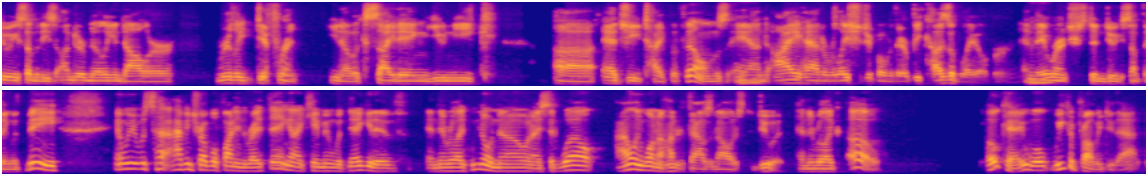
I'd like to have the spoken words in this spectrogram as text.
doing some of these under million dollar, really different, you know, exciting, unique, uh, edgy type of films. Mm-hmm. And I had a relationship over there because of Layover, and mm-hmm. they were interested in doing something with me. And we was ha- having trouble finding the right thing, and I came in with negative, and they were like, "We don't know," and I said, "Well." I only want $100,000 to do it. And they were like, oh, okay, well, we could probably do that.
